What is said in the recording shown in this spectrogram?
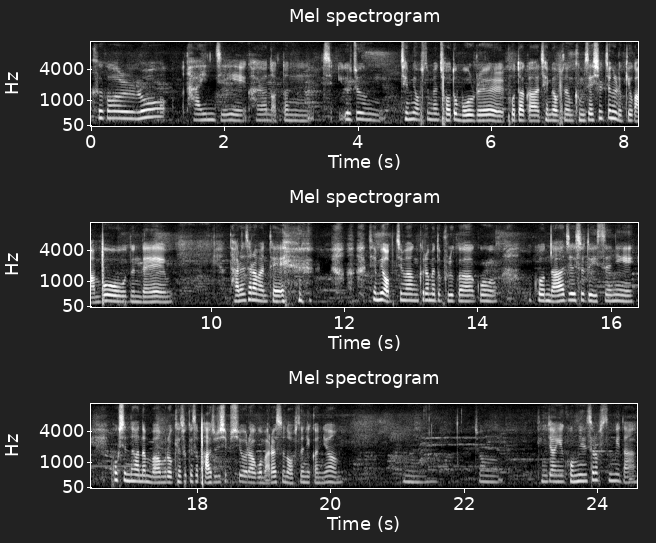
그걸로 다인지 과연 어떤 지- 요즘 재미없으면 저도 모를 보다가 재미없으면 금세 실증을 느끼고 안 보는데 다른 사람한테 재미없지만 그럼에도 불구하고 곧 나아질 수도 있으니 혹시나 하는 마음으로 계속해서 봐주십시오라고 말할 수는 없으니까요. 음, 좀 굉장히 고민스럽습니다.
